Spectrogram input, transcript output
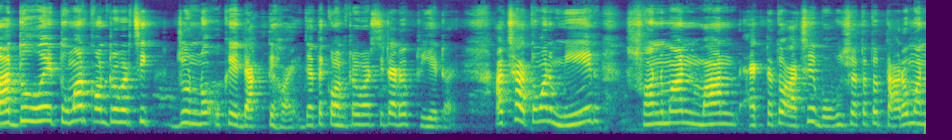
বাধ্য হয়ে তোমার কন্ট্রোভার্সির জন্য ওকে ডাকতে হয়, যাতে কন্ট্রোভার্সিটা আরও ক্রিয়েট হয়। আচ্ছা তোমার মেয়ের সম্মান, মান একটা তো আছে, ভবিষ্যতে তো তারও মান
